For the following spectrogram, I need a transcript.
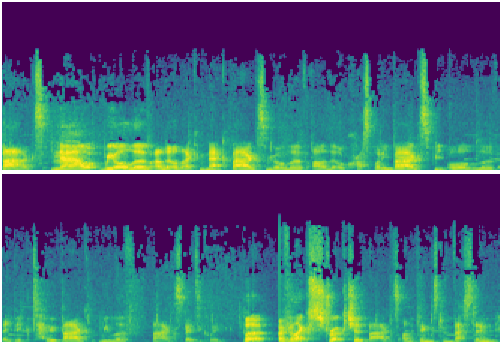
bags. Now, we all love our little like neck bags, we all love our little crossbody bags, we all love a big tote bag, we love bags basically. But I feel like structured bags are the things to invest in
